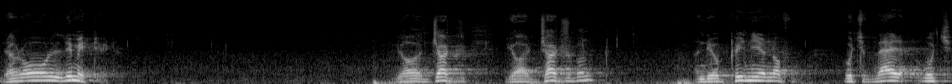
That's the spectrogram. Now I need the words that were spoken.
They're all limited. Your, judge, your judgment and the opinion of which, which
